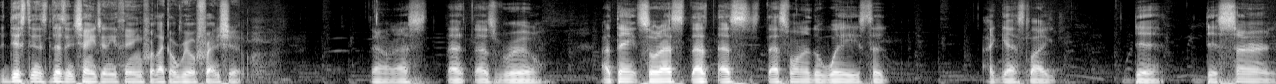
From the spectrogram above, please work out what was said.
the distance doesn't change anything for like a real friendship. No, that's that that's real. I think so. That's that's that's that's one of the ways to, I guess, like, di- discern,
